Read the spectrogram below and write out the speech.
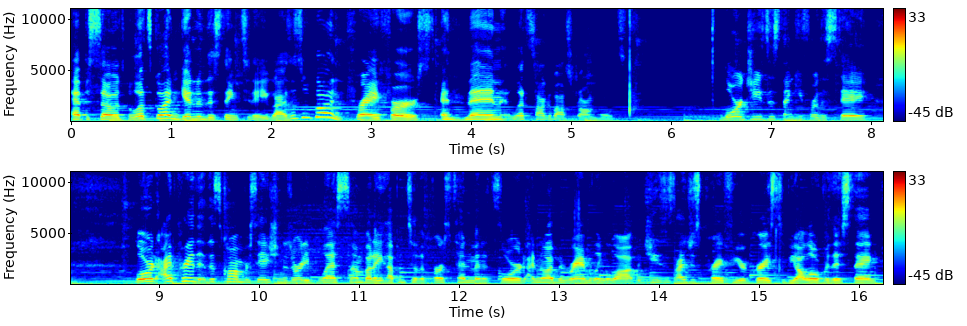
episodes. But let's go ahead and get into this thing today, you guys. Let's go ahead and pray first, and then let's talk about strongholds. Lord Jesus, thank you for this day. Lord, I pray that this conversation has already blessed somebody up until the first 10 minutes, Lord. I know I've been rambling a lot, but Jesus, I just pray for your grace to be all over this thing.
